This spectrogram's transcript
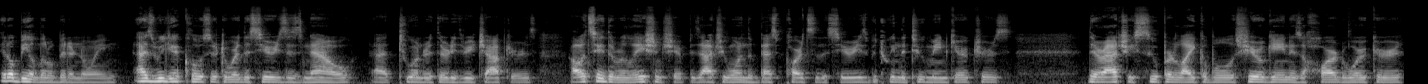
it'll be a little bit annoying. As we get closer to where the series is now, at 233 chapters, I would say the relationship is actually one of the best parts of the series between the two main characters. They're actually super likable. Shirogane is a hard worker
